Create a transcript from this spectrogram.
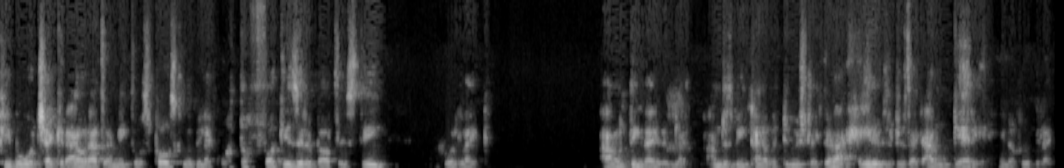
people will check it out after I make those posts because they'll be like, what the fuck is it about this thing? Or like, I don't think that like I'm just being kind of a douche. Like they're not haters. They're just like I don't get it. You know, who'll be like,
